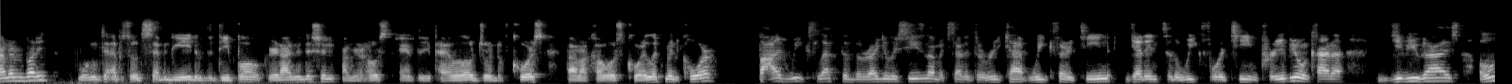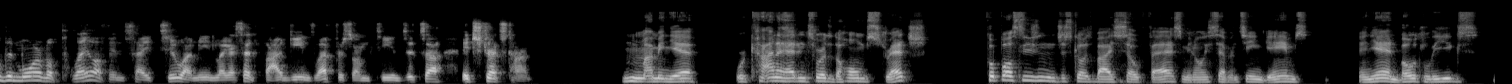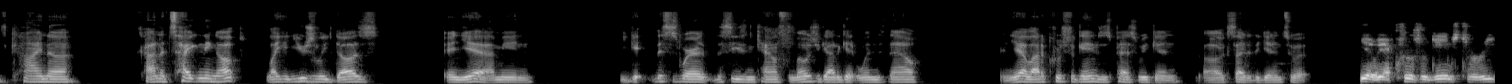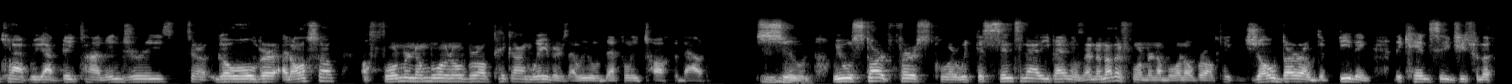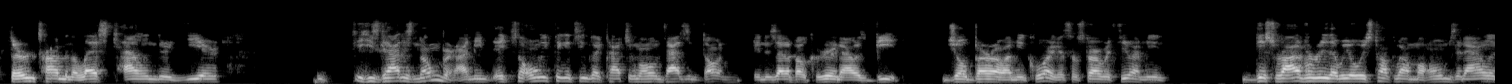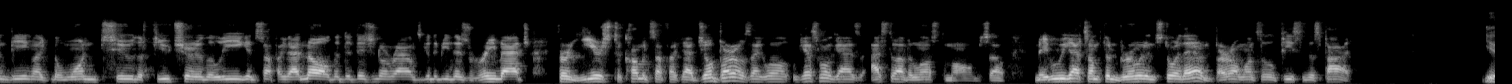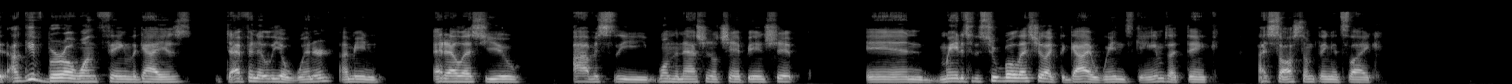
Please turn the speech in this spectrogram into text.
On, everybody? Welcome to episode 78 of the Deep Ball Gridiron Edition. I'm your host, Anthony Palillo, joined, of course, by my co host, Corey Lickman. Core, five weeks left of the regular season. I'm excited to recap week 13, get into the week 14 preview, and kind of give you guys a little bit more of a playoff insight, too. I mean, like I said, five games left for some teams. It's uh, it's stretch time. Mm, I mean, yeah, we're kind of heading towards the home stretch. Football season just goes by so fast. I mean, only 17 games and yeah, in both leagues, it's kind of kind of tightening up like it usually does. And yeah, I mean, you get this is where the season counts the most. You got to get wins now. And yeah, a lot of crucial games this past weekend. Uh, excited to get into it. Yeah, we got crucial games to recap. We got big time injuries to go over, and also a former number one overall pick on waivers that we will definitely talk about Mm-hmm. soon. We will start first core with the Cincinnati Bengals and another former number one overall pick, Joe Burrow, defeating the Kansas City Chiefs for the third time in the last calendar year. He's got his number. I mean, it's the only thing it seems like Patrick Mahomes hasn't done in his NFL career now is beat Joe Burrow. I mean, Corey, I guess I'll start with you. I mean, this rivalry that we always talk about Mahomes and Allen being like the one two, the future of the league and stuff like that. No, the divisional round is going to be this rematch for years to come and stuff like that. Joe Burrow's like, well, guess what, guys? I still haven't lost to Mahomes, so maybe we got something brewing in store there, and Burrow wants a little piece of this pie. Yeah, I'll give Burrow one thing. The guy is definitely a winner. I mean, at LSU, obviously won the national championship and made it to the Super Bowl last year. Like the guy wins games. I think I saw something. It's like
